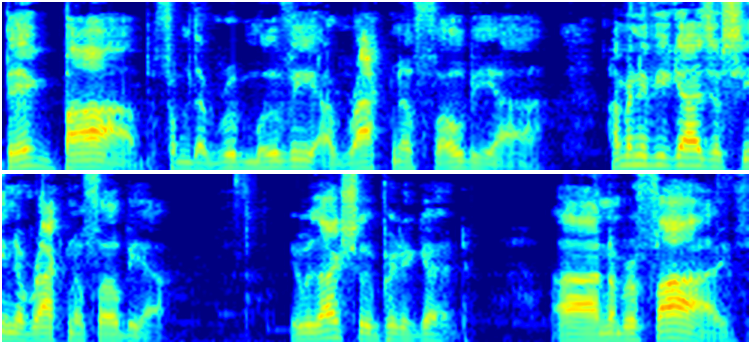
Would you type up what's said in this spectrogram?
Big Bob from the movie Arachnophobia. How many of you guys have seen Arachnophobia? It was actually pretty good. Uh, number five,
